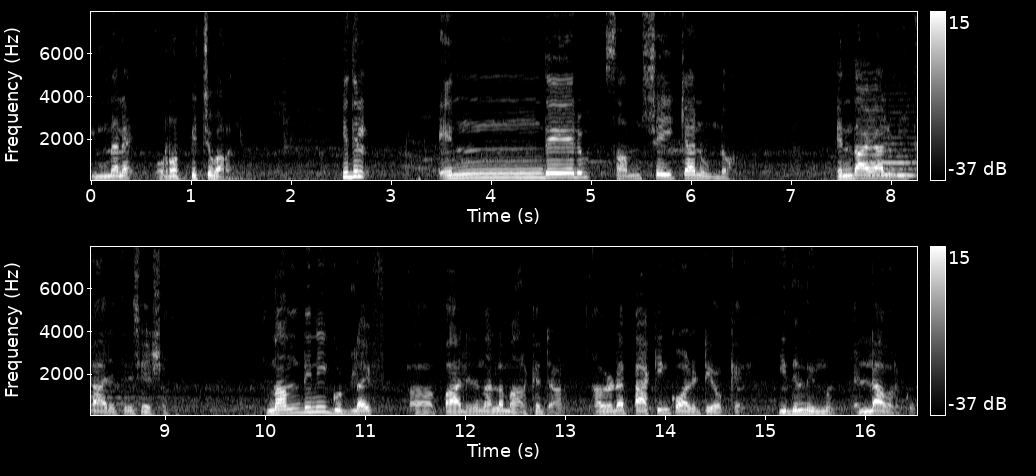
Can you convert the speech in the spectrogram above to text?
ഇന്നലെ ഉറപ്പിച്ചു പറഞ്ഞു. ഇതിൽ എന്തേലും സംശയിക്കാനുണ്ടോ? എന്തായാലും ഈ കാര്യത്തിന് ശേഷം. നന്ദിനി ഗുഡ് ലൈഫ് പാലിന് നല്ല മാർക്കറ്റാണ്. അവരുടെ പാക്കിംഗ് ക്വാളിറ്റി ഒക്കെ ഇതിൽ നിന്നും എല്ലാവർക്കും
